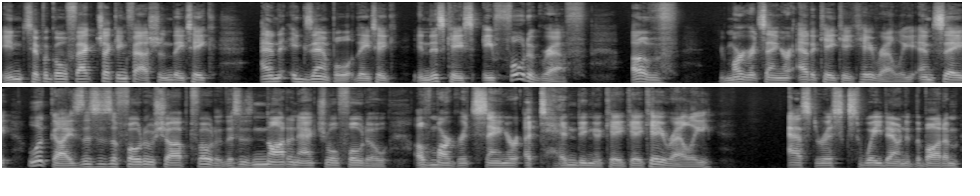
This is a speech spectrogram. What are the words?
in typical fact checking fashion, they take an example. They take, in this case, a photograph of Margaret Sanger at a KKK rally and say, look, guys, this is a photoshopped photo. This is not an actual photo of Margaret Sanger attending a KKK rally asterisks way down at the bottom.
